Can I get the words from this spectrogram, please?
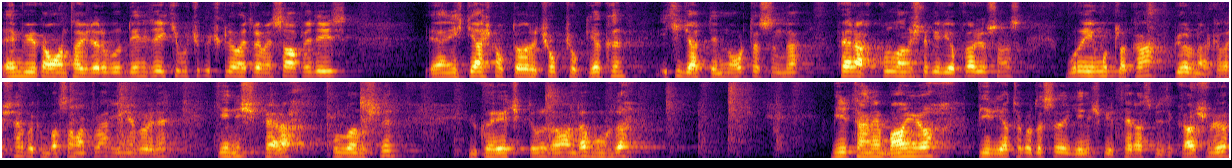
En büyük avantajları bu. Denize 2,5-3 kilometre mesafedeyiz. Yani ihtiyaç noktaları çok çok yakın. İki caddenin ortasında ferah, kullanışlı bir yapı arıyorsanız burayı mutlaka görün arkadaşlar. Bakın basamaklar yine böyle geniş, ferah, kullanışlı. Yukarıya çıktığımız zaman da burada bir tane banyo, bir yatak odası ve geniş bir teras bizi karşılıyor.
